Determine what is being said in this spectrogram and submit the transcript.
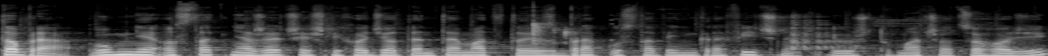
dobra, u mnie ostatnia rzecz, jeśli chodzi o ten temat, to jest brak ustawień graficznych. Już tłumaczę o co chodzi.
